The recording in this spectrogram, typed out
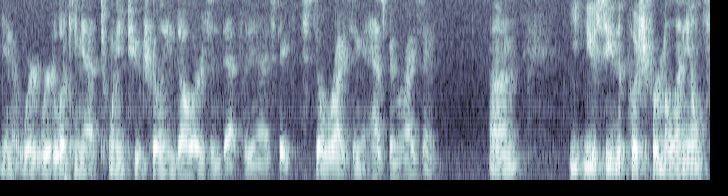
you know we're, we're looking at 22 trillion dollars in debt for the united states. It's still rising. It has been rising. Um, you, you see the push for millennials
